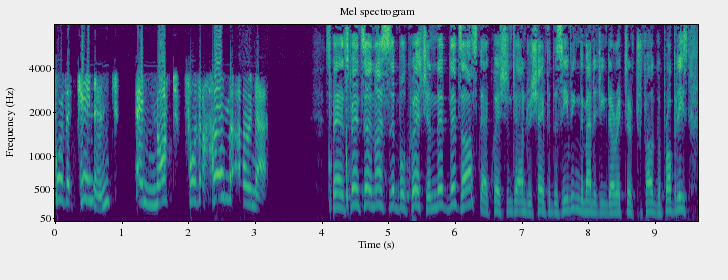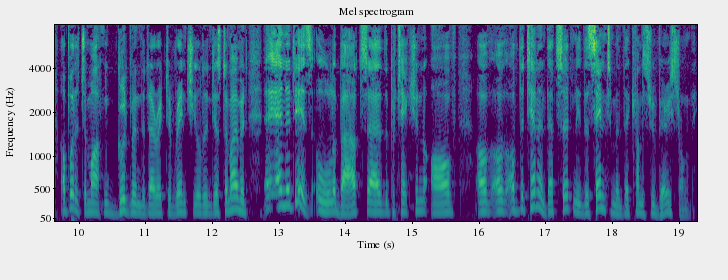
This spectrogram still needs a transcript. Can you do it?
for the tenant and not for the homeowner? Spencer, nice simple question. Let, us ask that question to Andrew Schaefer this evening, the Managing Director of Trafalgar Properties. I'll put it to Martin Goodman, the Director of Rentshield, in just a moment. And it is all about uh, the protection of, of, of, of the tenant. That's certainly the sentiment that comes through very strongly.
